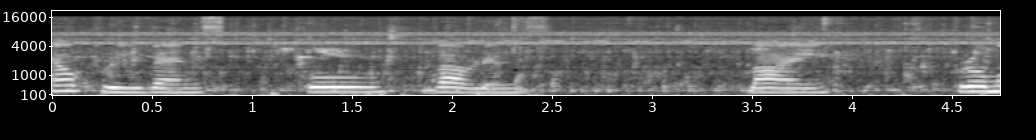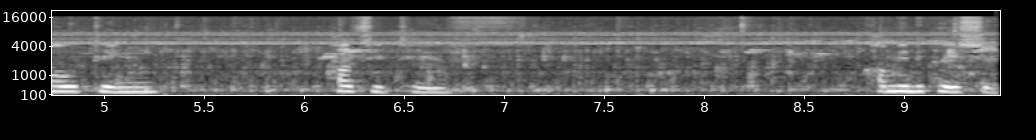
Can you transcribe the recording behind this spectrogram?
help prevent school violence by promoting positive communication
